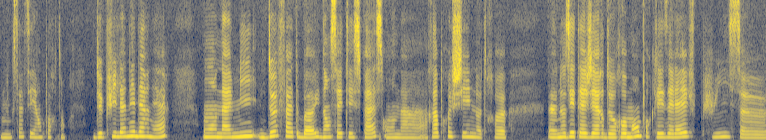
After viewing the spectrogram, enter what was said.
Donc ça, c'est important. Depuis l'année dernière, on a mis deux fat boys dans cet espace. On a rapproché notre, euh, nos étagères de romans pour que les élèves puissent euh,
